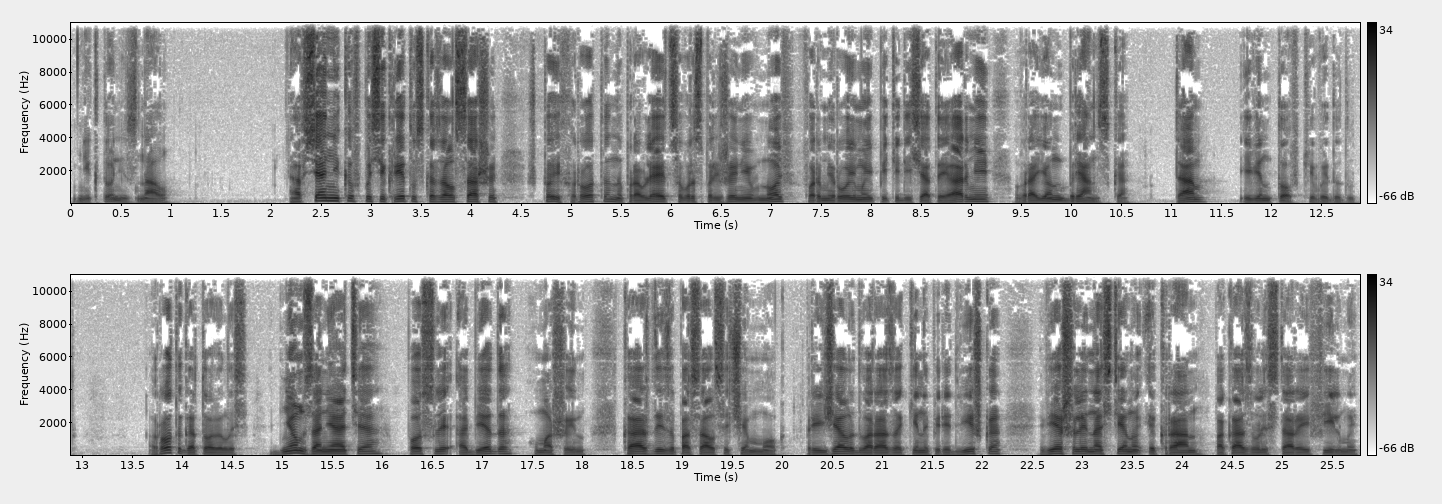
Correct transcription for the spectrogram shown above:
никто не знал. Овсянников по секрету сказал Саше, что их рота направляется в распоряжение вновь формируемой 50-й армии в район Брянска. Там и винтовки выдадут. Рота готовилась. Днем занятия, после обеда у машин. Каждый запасался чем мог. Приезжала два раза кинопередвижка, вешали на стену экран, показывали старые фильмы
